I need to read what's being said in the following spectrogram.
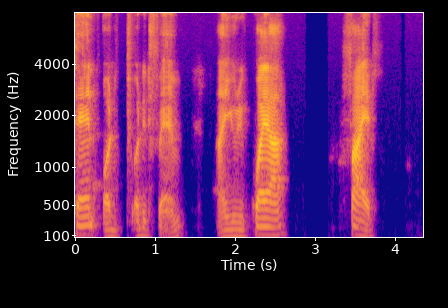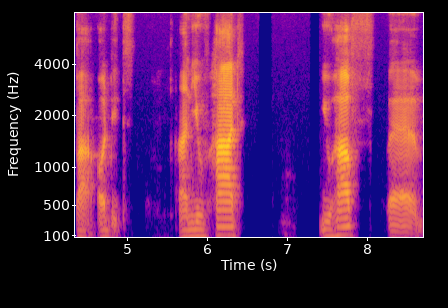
10 audit, audit firm and you require five per audit, and you've had, you have um,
